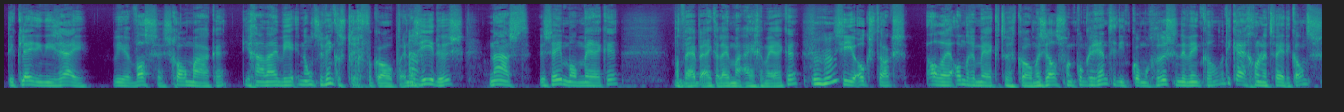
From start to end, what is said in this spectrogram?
de kleding die zij weer wassen, schoonmaken, die gaan wij weer in onze winkels terugverkopen. En dan ah. zie je dus naast de Zeeman-merken, want we hebben eigenlijk alleen maar eigen merken, mhm. zie je ook straks allerlei andere merken terugkomen. Zelfs van concurrenten die komen gerust in de winkel. Want die krijgen gewoon een tweede kans.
